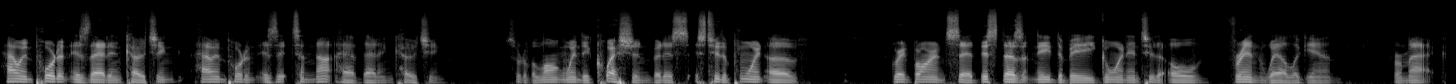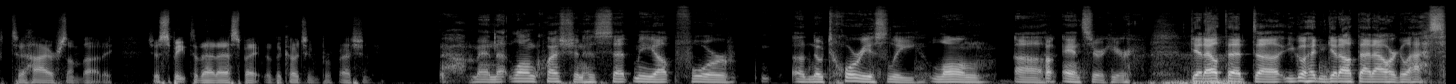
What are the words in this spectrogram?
How important is that in coaching? How important is it to not have that in coaching? sort of a long-winded question, but it's it's to the point of Greg Barnes said this doesn't need to be going into the old friend well again for Mack to hire somebody. Just speak to that aspect of the coaching profession. Oh, man, that long question has set me up for a notoriously long uh, uh answer here. Get out that uh, you go ahead and get out that hourglass.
